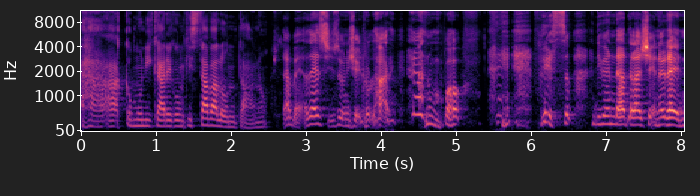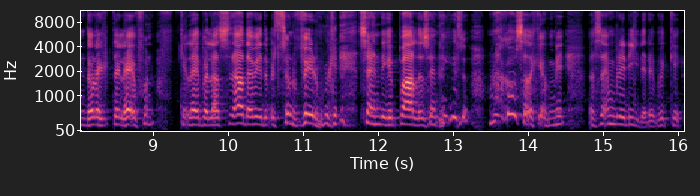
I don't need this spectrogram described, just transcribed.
a- a comunicare con chi stava lontano. Vabbè, adesso ci sono i cellulari, hanno un po' messo, è diventata la cenerentola il telefono, che lei per la strada vede persone ferme che sente che parla, sente che so- una cosa che a me fa sempre ridere, perché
